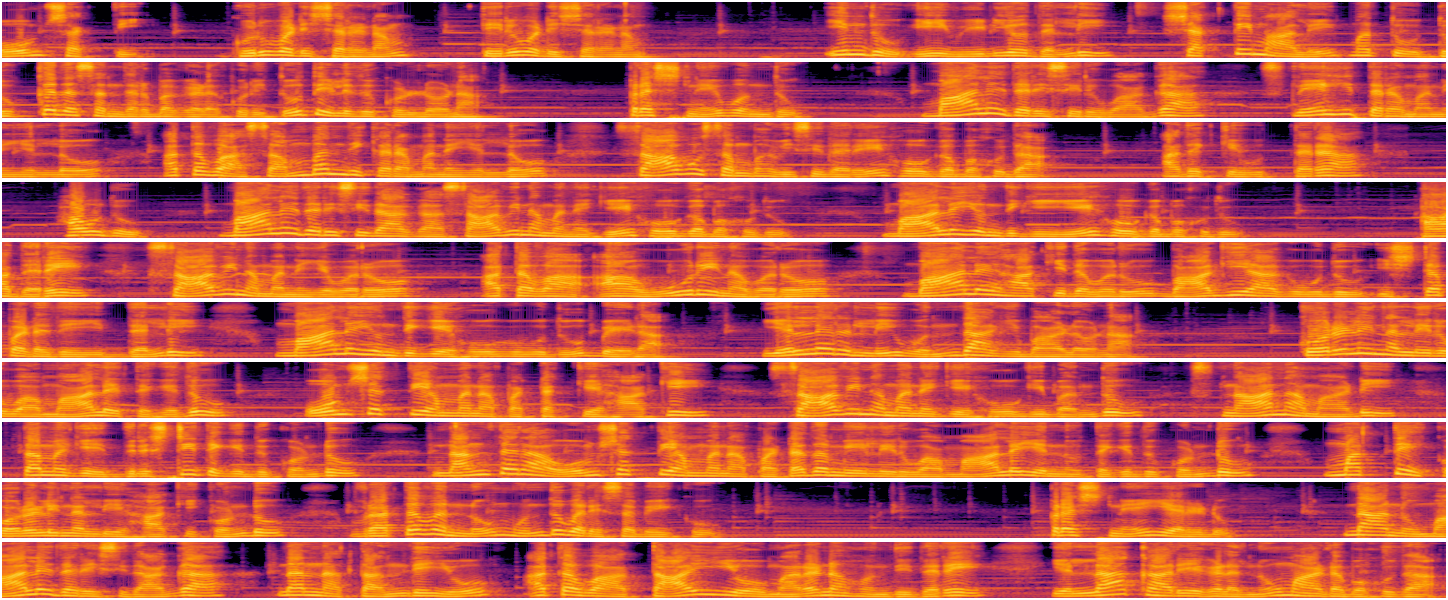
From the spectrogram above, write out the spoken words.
ಓಂ ಶಕ್ತಿ. ಗುರುವಡಿ ಶರಣಂ, ತಿರುವಡಿ ಶರಣಂ. ಇಂದು ಈ ವಿಡಿಯೋದಲ್ಲಿ ಶಕ್ತಿಮಾಲೆ ಮತ್ತು ದುಃಖದ ಸಂದರ್ಭಗಳ ಕುರಿತು ತಿಳಿದುಕೊಳ್ಳೋಣ. ಪ್ರಶ್ನೆ ಒಂದು. ಮಾಲೆ ಧರಿಸಿರುವಾಗ ಸ್ನೇಹಿತರ ಮನೆಯಲ್ಲೋ ಅಥವಾ ಸಂಬಂಧಿಕರ ಮನೆಯಲ್ಲೋ ಸಾವು ಸಂಭವಿಸಿದರೆ ಹೋಗಬಹುದಾ? ಅದಕ್ಕೆ ಉತ್ತರ, ಹೌದು. ಮಾಲೆ ಧರಿಸಿದಾಗ ಸಾವಿನ ಮನೆಗೆ ಹೋಗಬಹುದು. ಮಾಲೆಯೊಂದಿಗೆಯೇ ಹೋಗಬಹುದು. ಆದರೆ ಸಾವಿನ ಮನೆಯವರೋ ಅಥವಾ ಆ ಊರಿನವರೋ ಮಾಲೆ ಹಾಕಿದವರು ಭಾಗಿಯಾಗುವುದು ಇಷ್ಟಪಡದೇ ಇದ್ದಲ್ಲಿ ಮಾಲೆಯೊಂದಿಗೆ ಹೋಗುವುದು ಬೇಡ. ಎಲ್ಲರಲ್ಲಿ ಒಂದಾಗಿ ಬಾಳೋಣ. ಕೊರಳಿನಲ್ಲಿರುವ ಮಾಲೆ ತೆಗೆದು ಓಂ ಶಕ್ತಿ ಅಮ್ಮನ ಪಟ್ಟಕ್ಕೆ ಹಾಕಿ ಸಾವಿನ ಮನೆಗೆ ಹೋಗಿ ಬಂದು ಸ್ನಾನ ಮಾಡಿ ತಮಗೆ ದೃಷ್ಟಿ ತೆಗೆದುಕೊಂಡು ನಂತರ ಓಂಶಕ್ತಿ ಅಮ್ಮನ ಪಟದ ಮೇಲಿರುವ ಮಾಲೆಯನ್ನು ತೆಗೆದುಕೊಂಡು ಮತ್ತೆ ಕೊರಳಿನಲ್ಲಿ ಹಾಕಿಕೊಂಡು ವ್ರತವನ್ನು ಮುಂದುವರೆಸಬೇಕು. ಪ್ರಶ್ನೆ ಎರಡು. ನಾನು ಮಾಲೆ ಧರಿಸಿದಾಗ ನನ್ನ ತಂದೆಯೋ ಅಥವಾ ತಾಯಿಯೋ ಮರಣ ಹೊಂದಿದರೆ ಎಲ್ಲ ಕಾರ್ಯಗಳನ್ನು ಮಾಡಬಹುದಾ?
